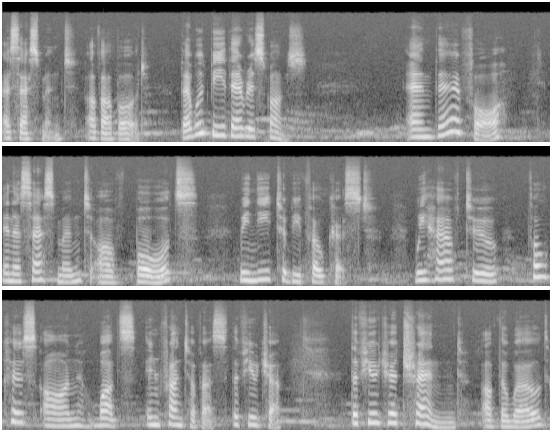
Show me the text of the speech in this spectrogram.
assessment of our board." That would be their response. And therefore, in assessment of boards, we need to be focused. We have to focus on what's in front of us, the future. The future trend of the world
